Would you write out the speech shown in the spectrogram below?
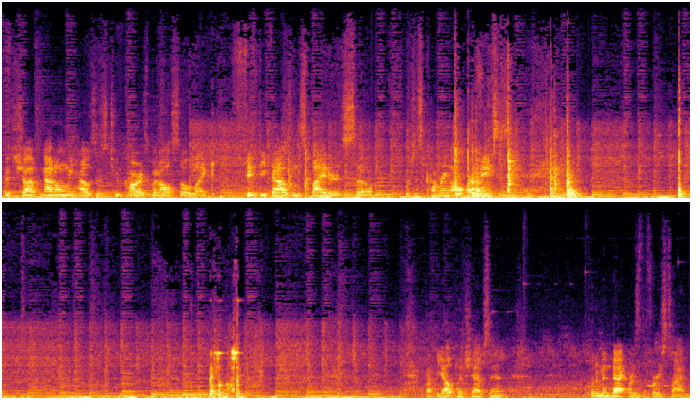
This shop not only houses two cars, but also like 50,000 spiders, so we're just covering all of our bases. Got the output shafts in. Put them in backwards the first time.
